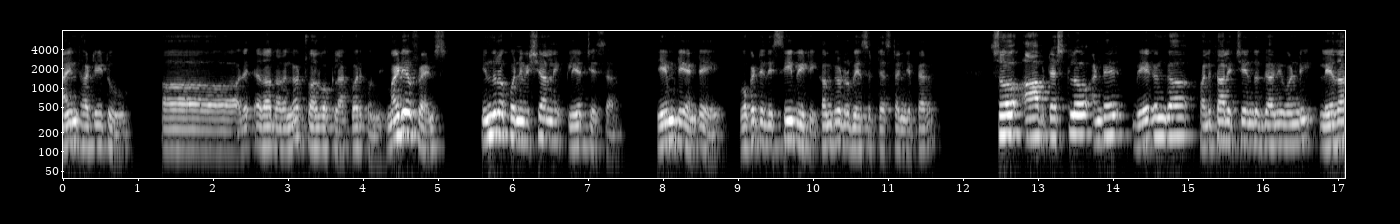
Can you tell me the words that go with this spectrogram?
nine thirty to యథాతథంగా ట్వెల్వ్ ఓ క్లాక్ వరకు ఉంది. మై డియర్ ఫ్రెండ్స్ ఇందులో కొన్ని విషయాల్ని క్లియర్ చేశారు. ఏమిటి అంటే ఒకటిది సిబిటి కంప్యూటర్ బేస్డ్ టెస్ట్ అని చెప్పారు. సో ఆ టెస్ట్లో అంటే వేగంగా ఫలితాలు ఇచ్చేందుకు కానివ్వండి లేదా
